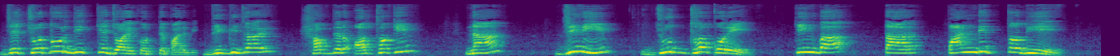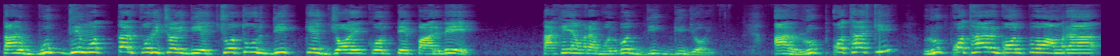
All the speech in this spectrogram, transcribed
যে চতুর্দিককে জয় করতে পারবে। দিগ্বিজয় শব্দের অর্থ কি? না, যিনি যুদ্ধ করে কিংবা তার পাণ্ডিত্য দিয়ে, তার বুদ্ধিমত্তার পরিচয় দিয়ে চতুর্দিককে জয় করতে পারবে, তাকেই আমরা বলব দিগ্বিজয়। আর রূপকথা কি? রূপকথার গল্প আমরা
